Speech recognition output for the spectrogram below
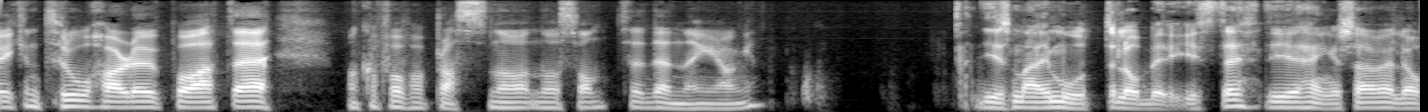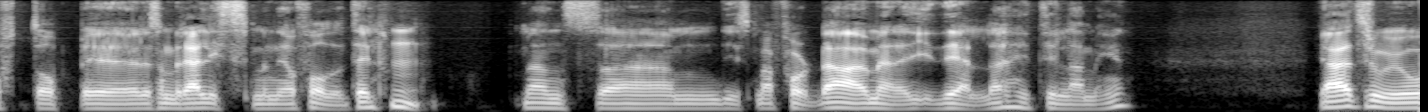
Hvilken tro har du på at man kan få på plass noe, noe sånt denne gangen? De som er imot lobbyregister, de henger seg veldig ofte opp i liksom, realismen i å få det til. Mm. Mens um, de som er for det, er jo mer ideelle i tilnærmingen. Jeg tror jo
